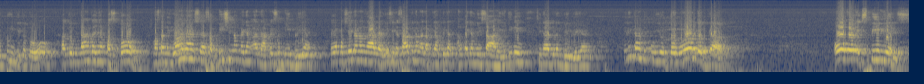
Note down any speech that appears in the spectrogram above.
Yung po hindi totoo. At yung tatay niya, pastor, mas naniwala siya sa vision ng kanyang anak kaysa Biblia. Kaya pag siya nangangaral, yung sinasabi ng anak niya, ang kanyang mensahe, hindi na yung sinabi ng Biblia. Delikado po yun. The Word of God. Over experience.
